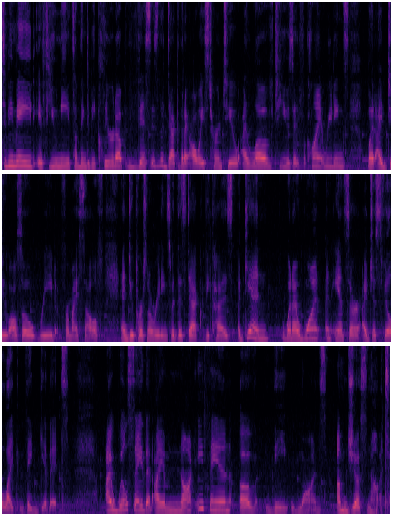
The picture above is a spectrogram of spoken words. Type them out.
to be made, if you need something to be cleared up, this is the deck that I always turn to. I love to use it for client readings, but I do also read for myself and do personal readings with this deck because, again, when I want an answer, I just feel like they give it. I will say that I am not a fan of the wands. I'm just not.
